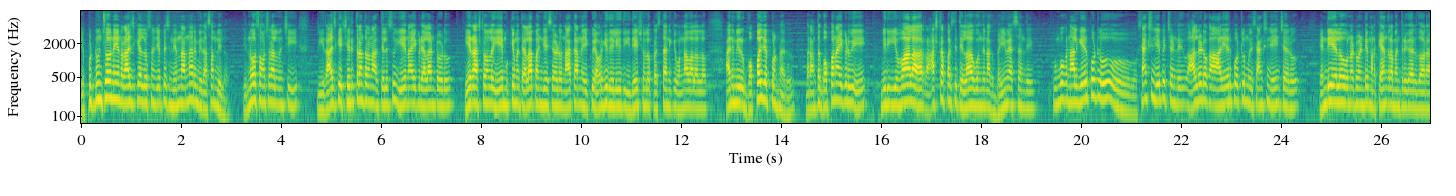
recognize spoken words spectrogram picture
ఎప్పటి నుంచో నేను రాజకీయాలు చూస్తానని చెప్పేసి నిన్న అన్నారు మీరు అసెంబ్లీలో. ఎన్నో సంవత్సరాల నుంచి ఈ రాజకీయ చరిత్ర అంతా నాకు తెలుసు. ఏ నాయకుడు ఎలాంటోడు? ఏ రాష్ట్రంలో ఏ ముఖ్యమంత్రి ఎలా పనిచేశాడో నాకన్నా ఎక్కువ ఎవరికీ తెలియదు ఈ దేశంలో ప్రస్తుతానికి ఉన్న వాళ్ళలో అని మీరు గొప్పలు చెప్పుకుంటున్నారు. మరి అంత గొప్ప నాయకుడివి మీరు ఇవాళ రాష్ట్ర పరిస్థితి ఎలా ఉంది నాకు భయం వేస్తుంది. ఇంకొక నాలుగు ఎయిర్పోర్ట్లు శాంక్షన్ చేయించండి ఆల్రెడీ ఒక ఆరు ఎయిర్పోర్ట్లు మీరు శాంక్షన్ చేయించారు. ఎన్డీఏలో ఉన్నటువంటి మన కేంద్ర మంత్రి గారి ద్వారా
